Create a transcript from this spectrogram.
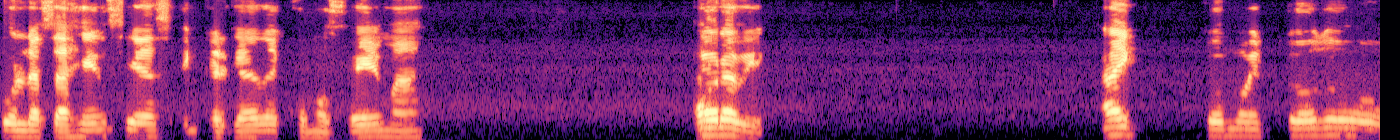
por las agencias encargadas como FEMA. Ahora bien, hay como en todo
